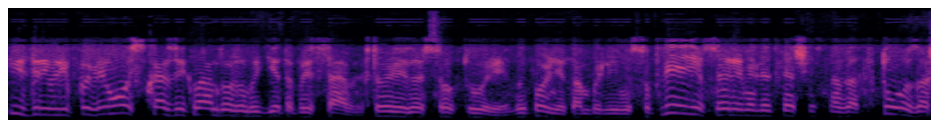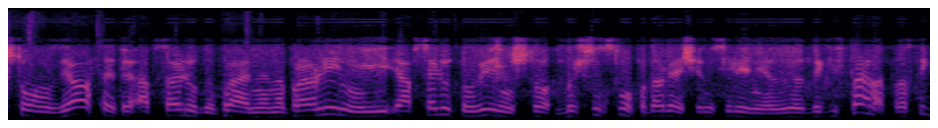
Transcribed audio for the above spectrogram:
издревле повелось, каждый клан должен быть где-то представлен в той или иной структуре. Вы помните, там были выступления в свое время, лет 5-6 назад. Кто за что он взялся, это абсолютно правильное направление, и абсолютно уверен, что большинство, подавляющее население э, Дагестана, простых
